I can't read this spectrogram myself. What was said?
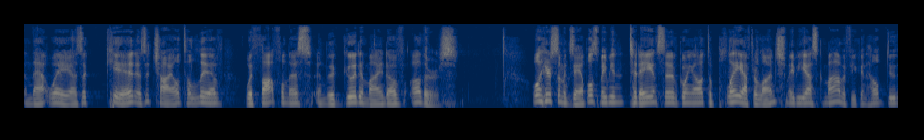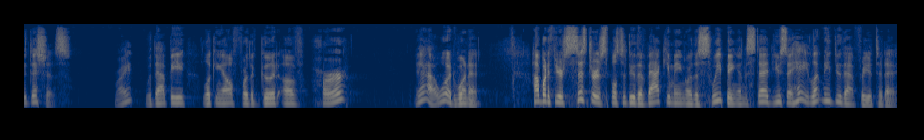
in that way as a kid, as a child, to live with thoughtfulness and the good in mind of others? Well, here's some examples. Maybe today, instead of going out to play after lunch, maybe ask mom if you can help do the dishes, right? Would that be looking out for the good of her? Yeah, it would, wouldn't it? How about if your sister is supposed to do the vacuuming or the sweeping, and instead you say, hey, let me do that for you today?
